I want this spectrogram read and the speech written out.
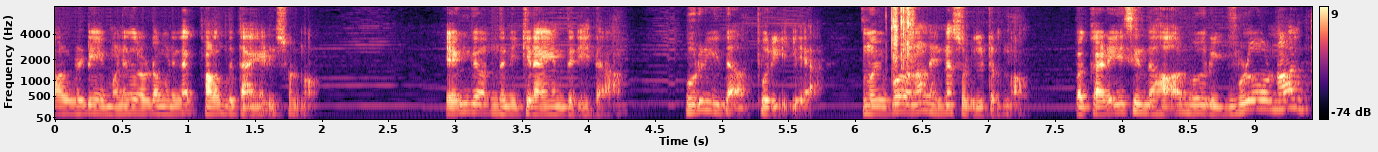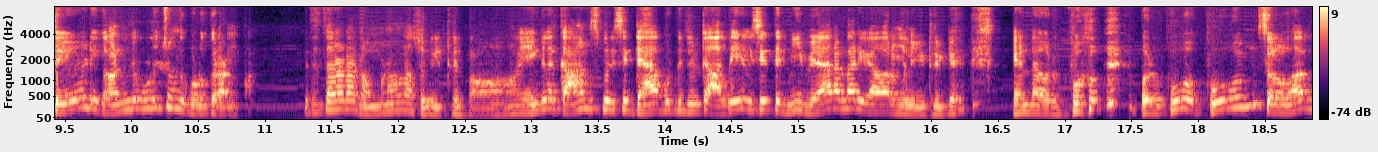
ஆல்ரெடி மனிதனோட மனிதன் கலந்துட்டாங்கன்னு சொன்னோம். எங்கே வந்து நிற்கிறாங்கன்னு தெரியுதா? புரியுதா? புரியலையா? நம்ம இவ்வளோ நாள் என்ன சொல்லிட்டு இருந்தோம்? இப்போ கடைசி இந்த ஹார்ட்வேர் இவ்வளோ நாள் தேடி கண்டுபிடிச்சு வந்து கொடுக்குறாங்கப்பா இது தானடா ரொம்ப நாளா சொல்லிட்டு இருக்கோம். எங்களை கான்ஸ்பிரசி டேபுன்னு சொல்லிட்டு அதே விஷயத்த நீ வேற மாதிரி வியாபாரம் பண்ணிட்டு இருக்கு. என்ன ஒரு பூ ஒரு பூவை பூவும் சொல்லலாம்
